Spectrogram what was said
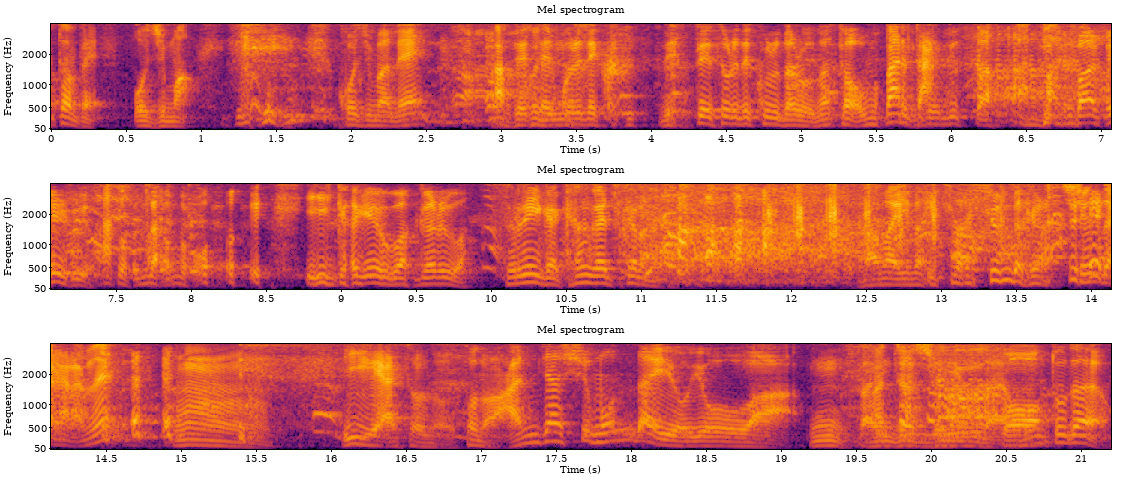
渡部小島。小島ね。絶対それでく絶対それで来るだろうなとは思ってるけどさバレるよ。そんなもういい加減わかるわ。それ以外考えつかない。まあまあ今一番旬だからね。旬だからね。いやそのそのアンジャッシュ問題よ要は、うん、アンジャッシュ問題本当だよ。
